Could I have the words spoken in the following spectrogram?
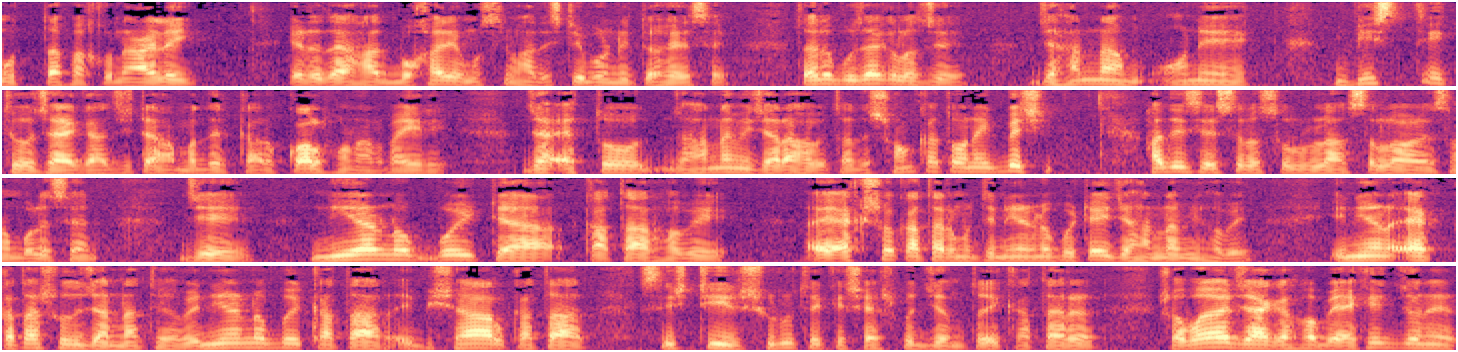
মুত্তাফাকুন আলাই এটা তার হাত বোখারি মুসলিম হাদিসটি বর্ণিত হয়েছে। তাহলে বোঝা গেল যে জাহান্নাম অনেক বিস্তৃত জায়গা যেটা আমাদের কারও কল্পনার বাইরে। যা এত জাহান্নামি যারা হবে তাদের সংখ্যা তো অনেক বেশি। হাদিস রসুল্লাহ সাল্লাম বলেছেন যে নিরানব্বইটা কাতার হবে একশো কাতার মধ্যে নিরানব্বইটাই জাহান্নামি হবে। এক কাতার শুধু জান্নাতি হবে। নিরানব্বই কাতার, এই বিশাল কাতার সৃষ্টির শুরু থেকে শেষ পর্যন্ত এই কাতারের সবার জায়গা হবে। এক একজনের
